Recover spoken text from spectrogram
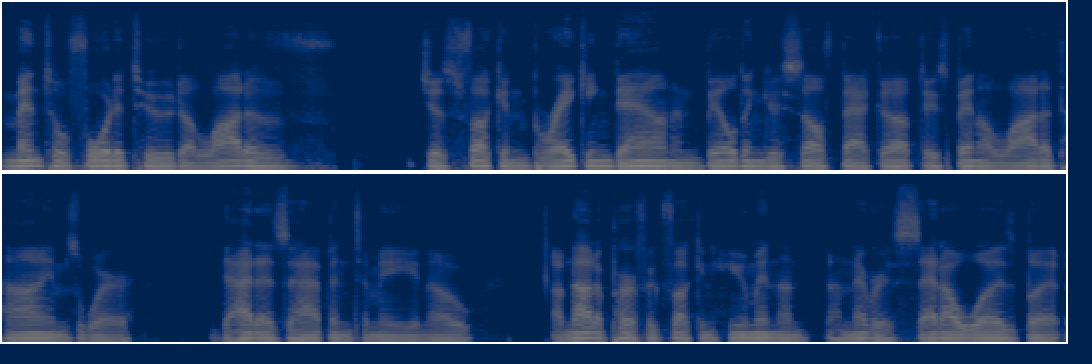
mental fortitude, a lot of just fucking breaking down and building yourself back up. There's been a lot of times where that has happened to me. You know, I'm not a perfect fucking human. I, I never said I was, but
